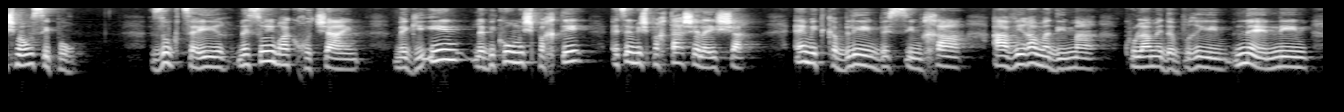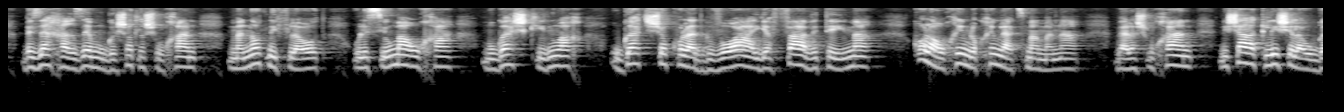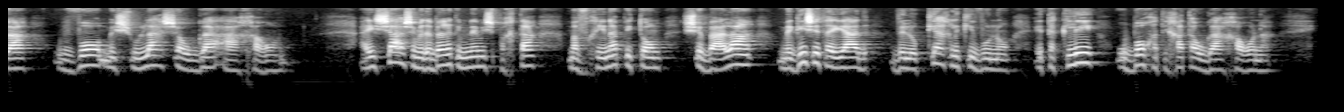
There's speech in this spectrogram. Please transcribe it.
תשמעו סיפור. זוג צעיר, נשואים רק חודשיים, מגיעים לביקור משפחתי אצל משפחתה של האישה. הם מתקבלים בשמחה, האווירה מדהימה, כולם מדברים, נהנים, בזה אחר זה מוגשות לשולחן מנות נפלאות, ולסיום הארוחה מוגש קינוח, עוגת שוקולד גבוהה, יפה וטעימה. כל האורחים לוקחים לעצמם מנה, ועל השולחן נשאר הכלי של העוגה, ובו משולש העוגה האחרון. האישה שמדברת עם בני משפחתה מבחינה פתאום שבעלה מגיש את היד ולוקח לכיוונו את הכלי ובו חתיכת העוגה האחרונה.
